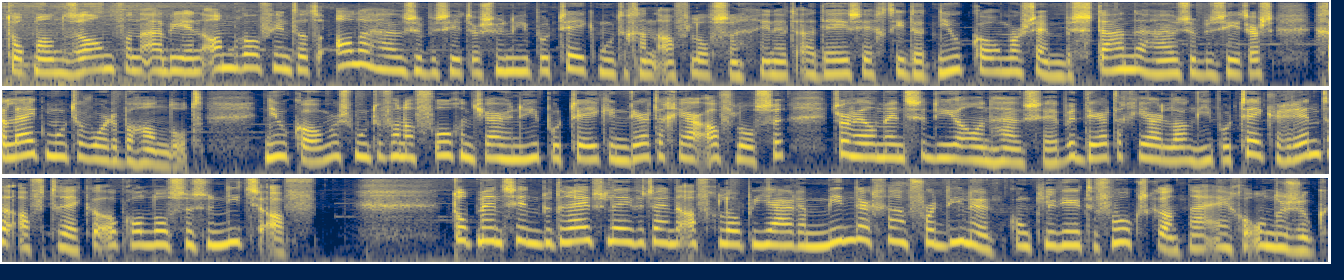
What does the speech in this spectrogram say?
Topman Zalm van ABN AMRO vindt dat alle huizenbezitters hun hypotheek moeten gaan aflossen. In het AD zegt hij dat nieuwkomers en bestaande huizenbezitters gelijk moeten worden behandeld. Nieuwkomers moeten vanaf volgend jaar hun hypotheek in 30 jaar aflossen, terwijl mensen die al een huis hebben 30 jaar lang hypotheekrente aftrekken, ook al lossen ze niets af. Topmensen in het bedrijfsleven zijn de afgelopen jaren minder gaan verdienen, concludeert de Volkskrant na eigen onderzoek.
